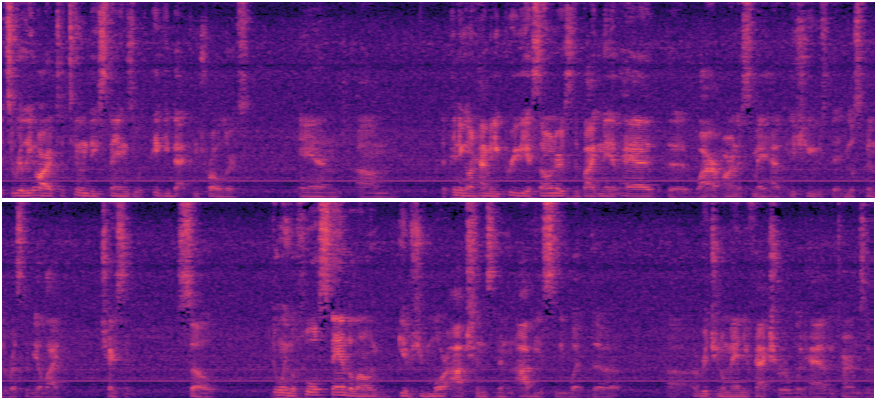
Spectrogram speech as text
it's really hard to tune these things with piggyback controllers, and um, depending on how many previous owners the bike may have had, the wire harness may have issues that you'll spend the rest of your life chasing. So doing a full standalone gives you more options than obviously what the uh, original manufacturer would have in terms of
